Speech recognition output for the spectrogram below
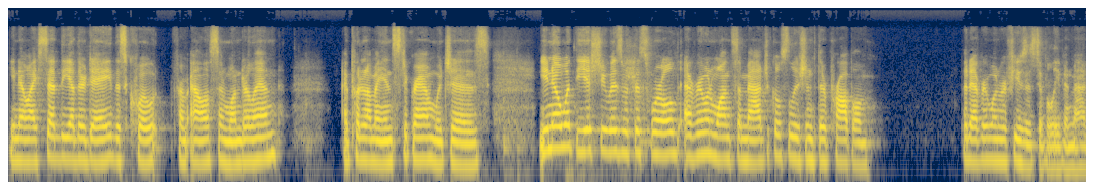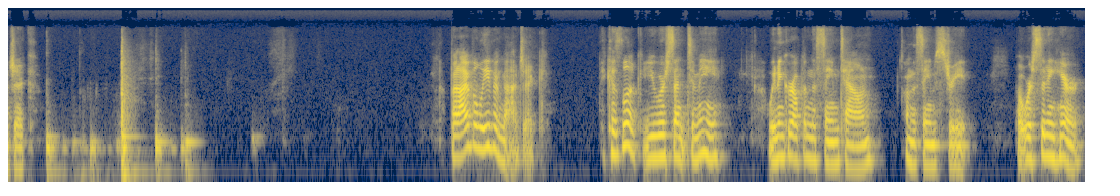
You know, I said the other day this quote from Alice in Wonderland. I put it on my Instagram, which is, you know what the issue is with this world? Everyone wants a magical solution to their problem, but everyone refuses to believe in magic. But I believe in magic because look, you were sent to me. We didn't grow up in the same town, on the same street, but we're sitting here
